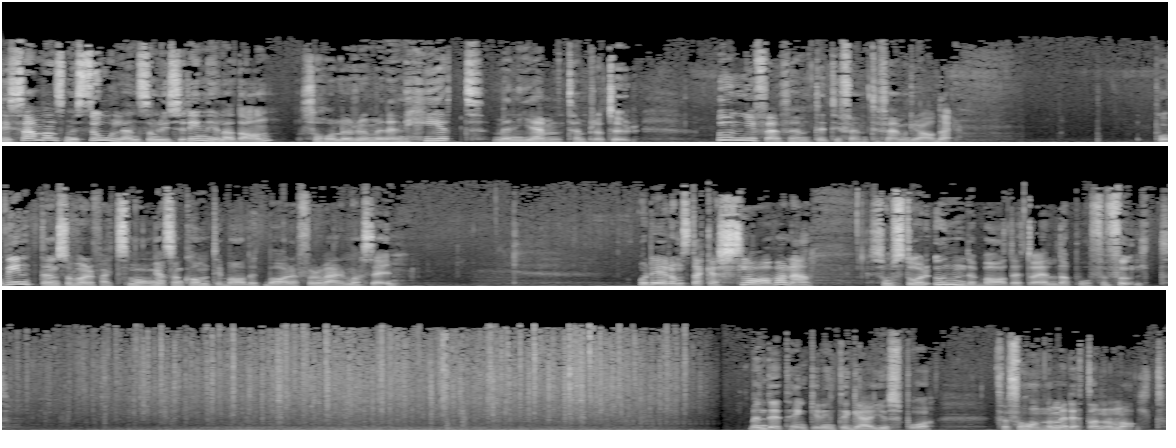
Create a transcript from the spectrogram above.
Tillsammans med solen som lyser in hela dagen så håller rummen en het men jämn temperatur. Ungefär 50 55 grader. På vintern så var det faktiskt många som kom till badet bara för att värma sig. Och det är de stackars slavarna som står under badet och eldar på för fullt. Men det tänker inte Gaius på, för för honom är detta normalt.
